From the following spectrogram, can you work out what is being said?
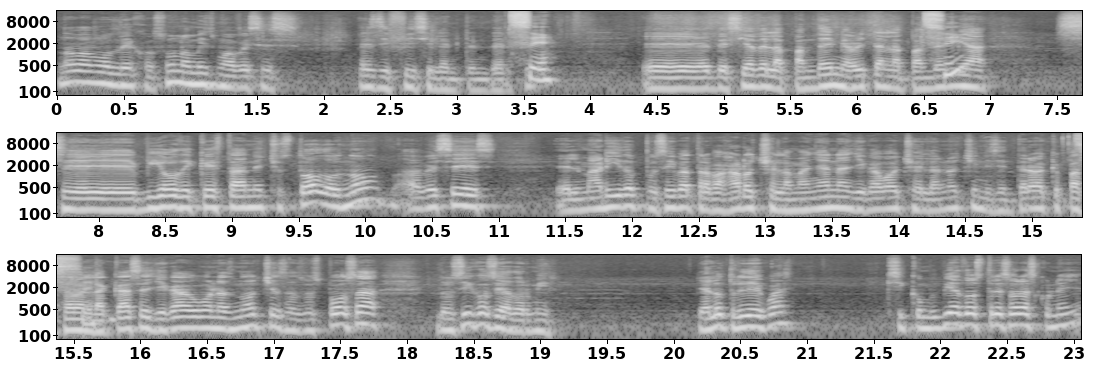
no vamos lejos, uno mismo a veces es difícil entender. Sí. Eh, decía de la pandemia, ahorita en la pandemia se vio de qué están hechos todos, ¿no? A veces el marido pues iba a trabajar 8 de la mañana, llegaba a 8 de la noche y ni se enteraba qué pasaba en la casa, llegaba buenas noches a su esposa, los hijos y a dormir. Y al otro día igual, si convivía dos, tres horas con ella.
